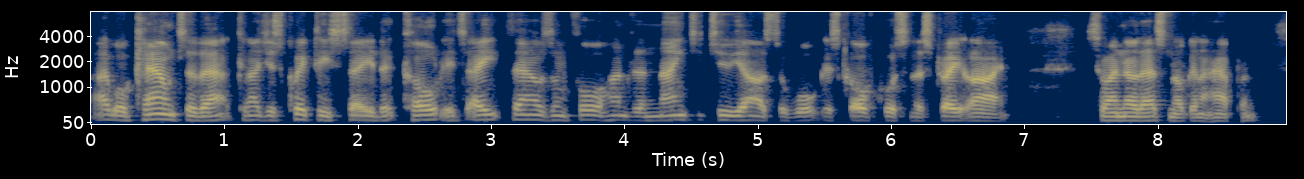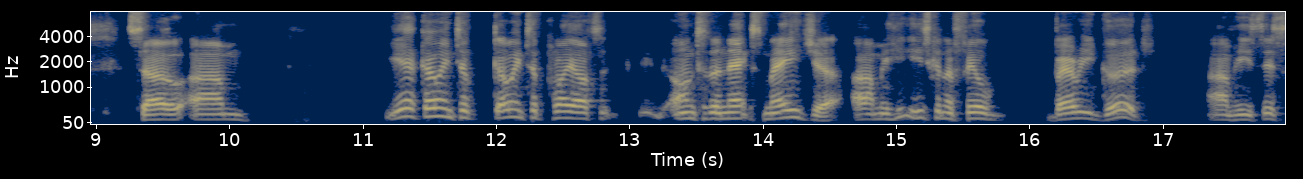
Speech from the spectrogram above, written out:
I will counter that. Can I just quickly say that Colt, it's 8,492 yards to walk this golf course in a straight line. So I know that's not going to happen. So, um, yeah, going to going to play off onto the next major. Um, he, he's going to feel very good. Um, he's this,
